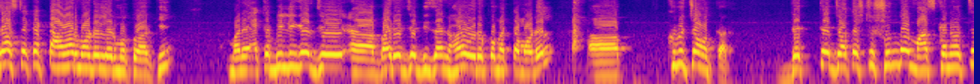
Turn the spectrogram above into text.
জাস্ট একটা টাওয়ার মডেলের মতো আর কি। মানে একটা বিল্ডিং এর যে বাইরের যে ডিজাইন হয়, ওরকম একটা মডেল খুবই চমৎকার। দেখতে যথেষ্ট সুন্দর, মাঝখানে হচ্ছে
